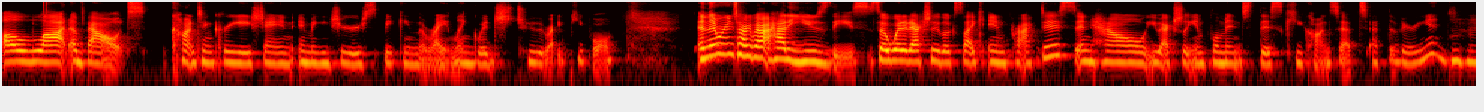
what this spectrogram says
a lot about content creation and making sure you're speaking the right language to the right people. And then we're going to talk about how to use these. So, what it actually looks like in practice and how you actually implement this key concept at the very end. Mm-hmm.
